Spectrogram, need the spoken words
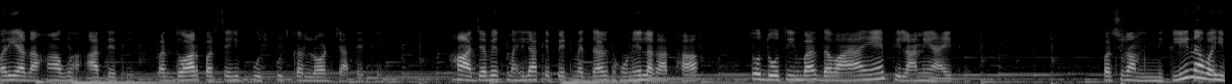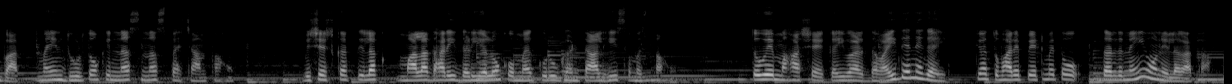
मर्यादा हाँ वह आते थे, पर द्वार पर से ही पूछ पूछ कर लौट जाते थे। हाँ जब एक महिला के पेट में दर्द होने लगा था तो दो तीन बार दवाएँ पिलाने आए थे। परशुराम, निकली ना वही बात? मैं इन धूर्तों की नस नस पहचानता हूँ। विशेषकर तिलक, मालाधारी दड़ियलों को मैं गुरु घंटाल ही समझता हूँ। तो वे महाशय कई बार दवाई देने गए? क्यों, तुम्हारे पेट में तो दर्द नहीं होने लगा था?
